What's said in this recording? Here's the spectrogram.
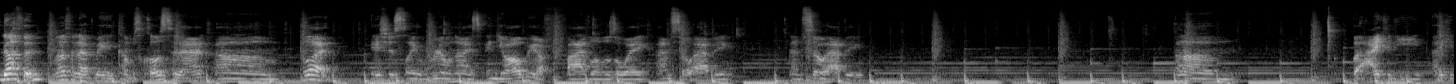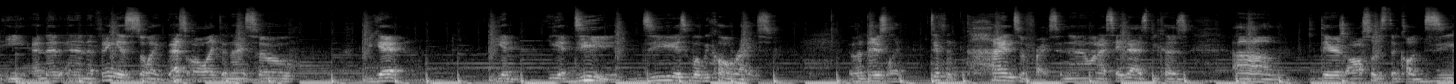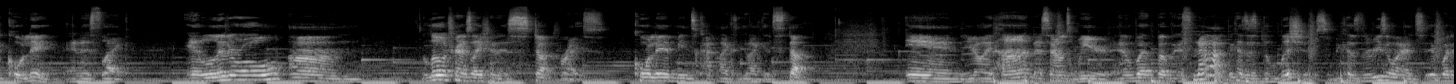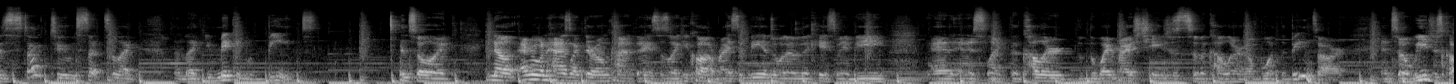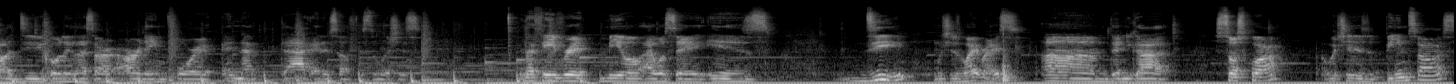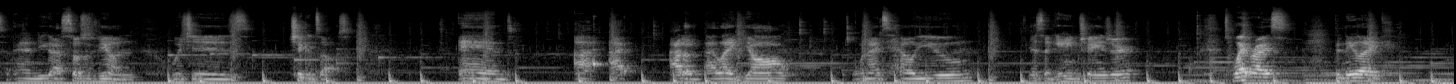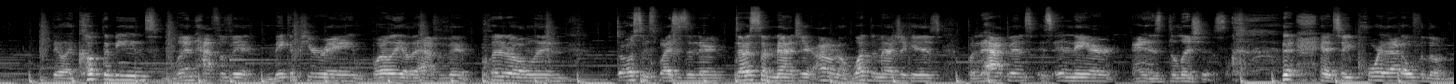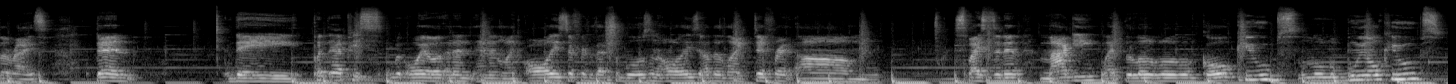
nothing, nothing I've made comes close to that. Um, but it's just like real nice. And y'all, we are five levels away. I'm so happy. I'm so happy. Um, but I could eat, I could eat, and then and the thing is, so like that's all like the nice. So you get you get you get D. D is what we call rice, but there's like different kinds of rice, and then when I say that, it's because um, there's also this thing called collé, and it's like a literal um, literal translation is stuck rice. Collé means kind of like like it's stuck and you're like, huh? That sounds weird. And but but it's not because it's delicious. Because the reason why it's what it's stuck to is stuck to like like you make it with beans. And so like you know everyone has like their own kind of things. So it's like you call it rice and beans or whatever the case may be, and and it's like the color the white rice changes to the color of what the beans are. And so we just call it dikole. That's our our name for it, and that that in itself is delicious. My favorite meal I will say is D, which is white rice. Um, then you got sauce pois, which is bean sauce, and you got sauce viande, which is chicken sauce. And I, I, I don't, I like y'all. When I tell you, it's a game changer. It's white rice. Then they like, they like cook the beans, blend half of it, make a puree, boil the other half of it, put it all in, throw some spices in there, does some magic. I don't know what the magic is, but it happens. It's in there and it's delicious. and so you pour that over the, the rice. Then they put that piece with oil and then and then like all these different vegetables and all these other like different um spices in it. Maggi, like the little little gold cubes, little bouillon cubes.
